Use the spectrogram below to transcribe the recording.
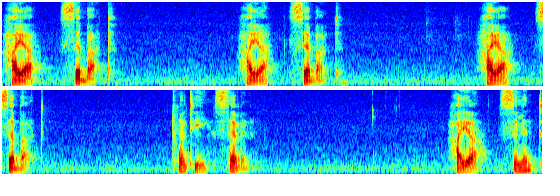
Haya Sebat, Haya Sebat, Haya Sebat, 27. Haya Siment,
